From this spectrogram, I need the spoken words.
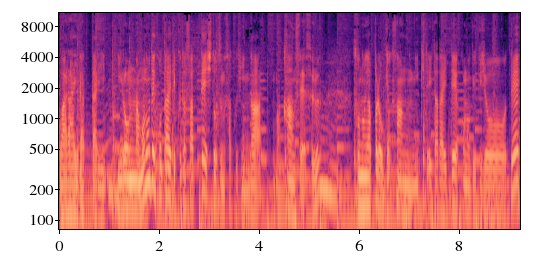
笑いだったりいろんなもので答えてくださって一つの作品が、まあ、完成する。うん。そのやっぱりお客さんに来ていただいてこの劇場で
